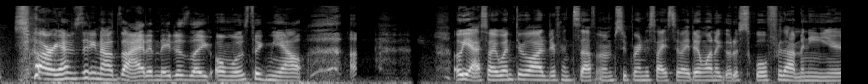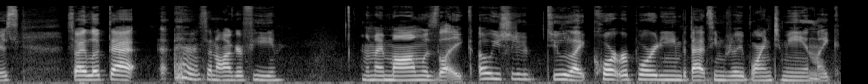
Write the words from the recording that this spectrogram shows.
Sorry, I'm sitting outside, and they just like almost took me out. Oh yeah, so I went through a lot of different stuff. and I'm super indecisive. I didn't want to go to school for that many years. So I looked at sonography and my mom was like, "Oh, you should do like court reporting," but that seemed really boring to me and like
